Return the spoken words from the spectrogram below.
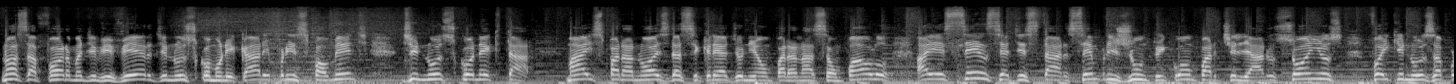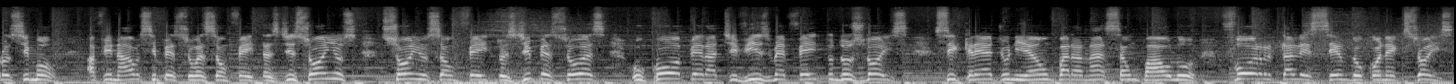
Nossa forma de viver, de nos comunicar e principalmente de nos conectar mas para nós da Sicredi União Paraná São Paulo, a essência de estar sempre junto e compartilhar os sonhos foi que nos aproximou. Afinal, se pessoas são feitas de sonhos, sonhos são feitos de pessoas, o cooperativismo é feito dos dois. Sicredi União Paraná São Paulo, fortalecendo conexões.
